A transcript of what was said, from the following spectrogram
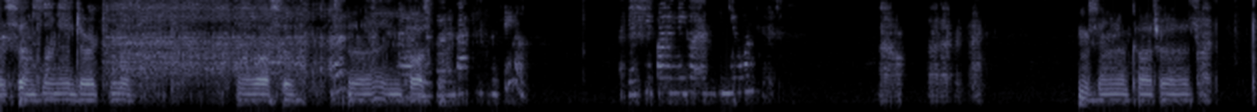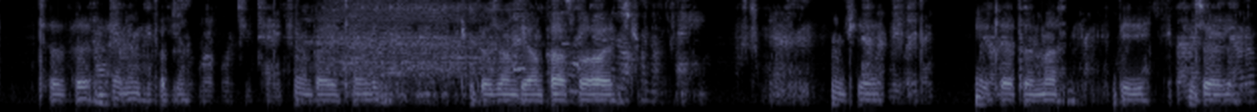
the sense and the direct and the loss of uh, So, you're impossible going back into the field. I guess you finally got everything you wanted. No, not everything. examine culture as to the I'm sure having we could couple use a World War II tank. Shown by the time that it goes on beyond possible like odds. lot we're not saying. Yes. Which And uh, with me death of must be Does that make me a conservative.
